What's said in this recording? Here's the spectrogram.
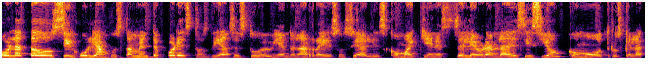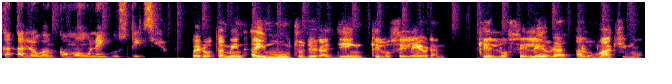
Hola a todos, sí Julián, justamente por estos días estuve viendo en las redes sociales como hay quienes celebran la decisión como otros que la catalogan como una injusticia. Pero también hay muchos, Geraldine, que lo celebran, que lo celebran a lo máximo,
